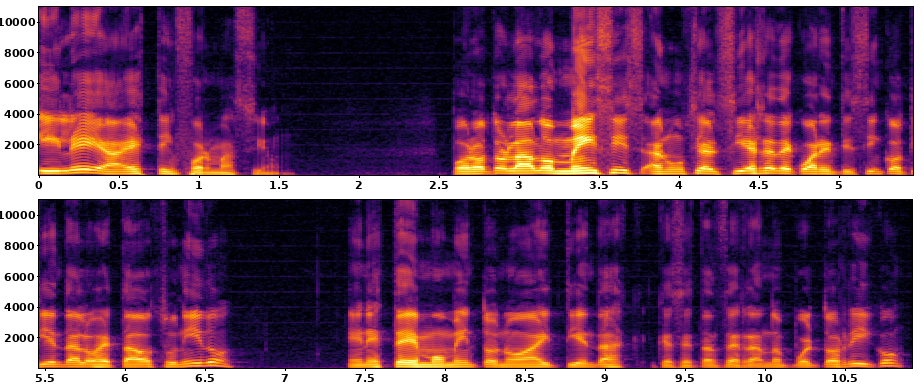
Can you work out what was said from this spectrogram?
y lea esta información. Por otro lado, Macy's anuncia el cierre de 45 tiendas de los Estados Unidos en este momento no hay tiendas que se están cerrando en Puerto Rico.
